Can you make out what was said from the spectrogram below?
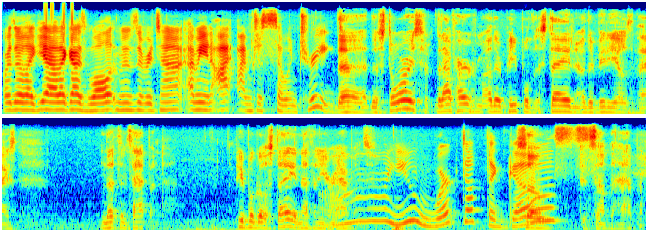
or they're like, "Yeah, that guy's wallet moves every time"? I mean, I, I'm just so intrigued. The the stories that I've heard from other people that stayed and other videos and things, nothing's happened. People go stay and nothing ever happens. Oh, you worked up the ghosts. So did something happen?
